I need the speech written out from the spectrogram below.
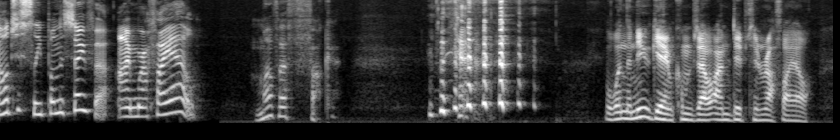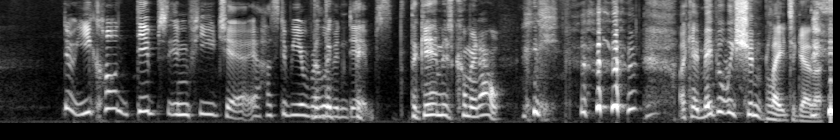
I'll just sleep on the sofa. I'm Raphael. Motherfucker. well, when the new game comes out, I'm dibs in Raphael. No, you can't dibs in future. It has to be irrelevant the- dibs. The game is coming out. Okay, maybe we shouldn't play it together.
